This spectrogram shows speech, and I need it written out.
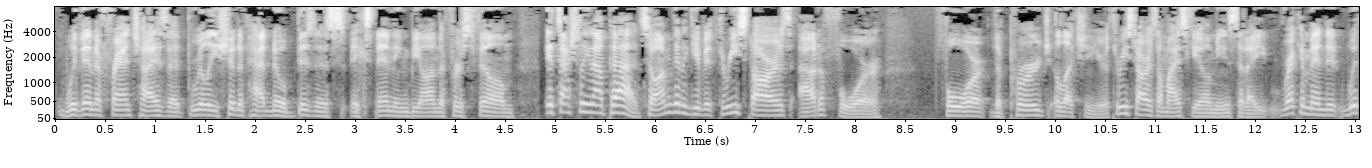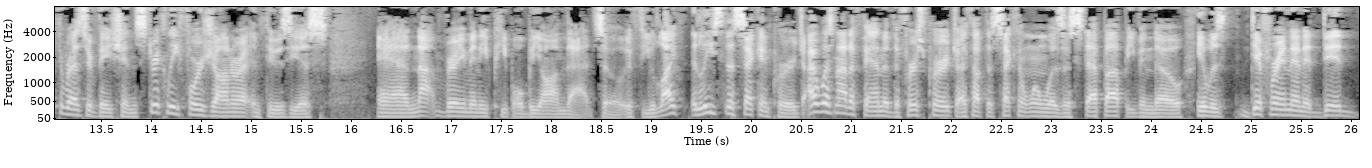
within a franchise that really should have had no business extending beyond the first film, it's actually not bad. So I'm going to give it three stars out of four for the Purge election year. Three stars on my scale means that I recommend it with a reservation strictly for genre enthusiasts and not very many people beyond that. So if you like at least the second Purge, I was not a fan of the first Purge. I thought the second one was a step up, even though it was different and it did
